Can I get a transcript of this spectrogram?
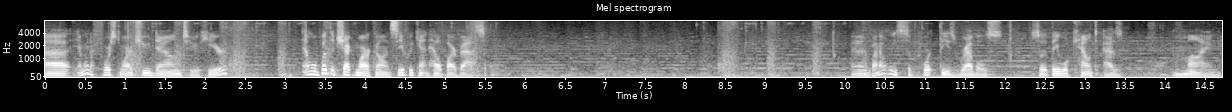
Uh, I'm going to force march you down to here. And we'll put the check mark on, see if we can't help our vassal. And why don't we support these rebels so that they will count as mine.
